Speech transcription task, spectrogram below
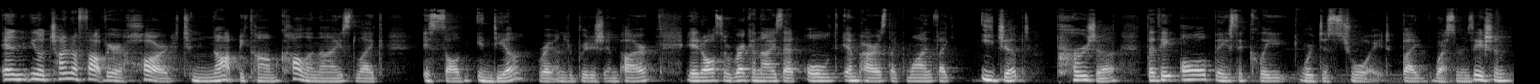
And you know, China fought very hard to not become colonized like it saw India, right, under the British Empire. It also recognized that old empires like ones like Egypt, Persia, that they all basically were destroyed by westernization.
